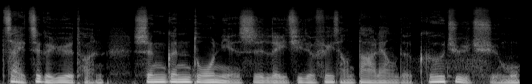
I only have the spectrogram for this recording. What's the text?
在这个乐团深耕多年，是累积了非常大量的歌剧曲目，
